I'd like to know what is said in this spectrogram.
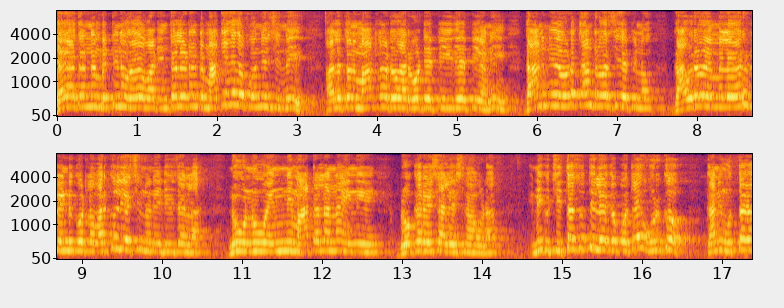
దయాదండం పెట్టినావు కదా వాడు ఇంటలేడంటే మాకే కదా ఫోన్ చేసింది. వాళ్ళతో మాట్లాడు ఆ రోడ్ ఏపి ఇదేపి అని దాని మీద కూడా కాంట్రవర్సీ చెప్పినావు గౌరవ ఎమ్మెల్యే గారు రెండు కోట్ల వర్కులు చేసిండు నీ డివిజన్లో నువ్వు నువ్వు ఎన్ని మాటలన్నా ఎన్ని బ్రోకర్ వేషాలు వేసినా కూడా నీకు చిత్తశుద్ధి లేకపోతే ఊరుకో. కానీ ఉత్తగా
